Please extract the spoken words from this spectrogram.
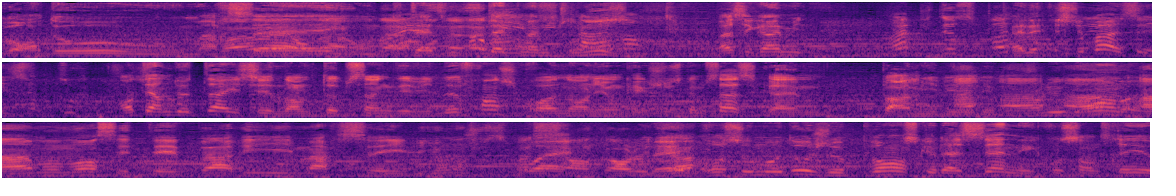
Bordeaux ou Marseille Ouais, ouais, on a- ou on a- peut-être on a- peut-être Oui, même oui, Toulouse. carrément. Bah, c'est quand même une- Ouais, puis de spot. Elle est- je sais pas, c'est- en termes de taille, c'est dans le top 5 des villes de France, je crois, non Lyon, quelque chose comme ça. C'est quand même parmi les, les Un- plus un- grandes. À un moment, c'était Paris, Marseille, Lyon. Je sais pas si c'est encore le mais cas. grosso modo, je pense que la scène est concentrée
